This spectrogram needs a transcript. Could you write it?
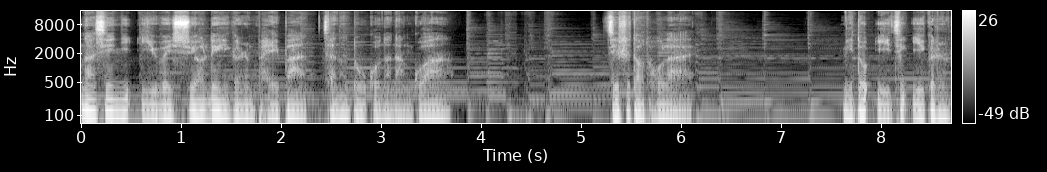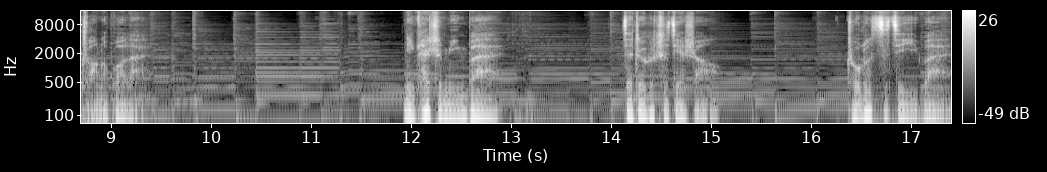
那些你以为需要另一个人陪伴才能度过的难关，其实到头来，你都已经一个人闯了过来。你开始明白。在这个世界上，除了自己以外，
